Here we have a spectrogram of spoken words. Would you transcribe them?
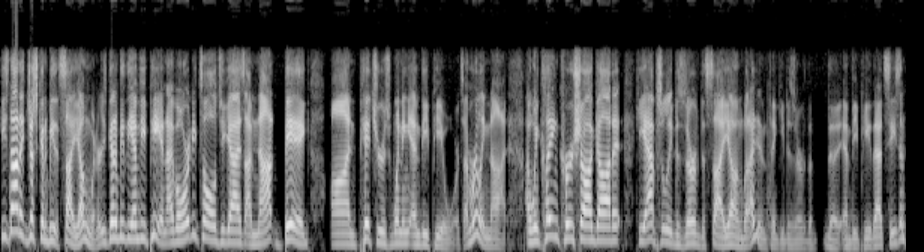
He's not just going to be the Cy Young winner. He's going to be the MVP. And I've already told you guys I'm not big on pitchers winning MVP awards. I'm really not. When Clayton Kershaw got it, he absolutely deserved the Cy Young, but I didn't think he deserved the, the MVP that season.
